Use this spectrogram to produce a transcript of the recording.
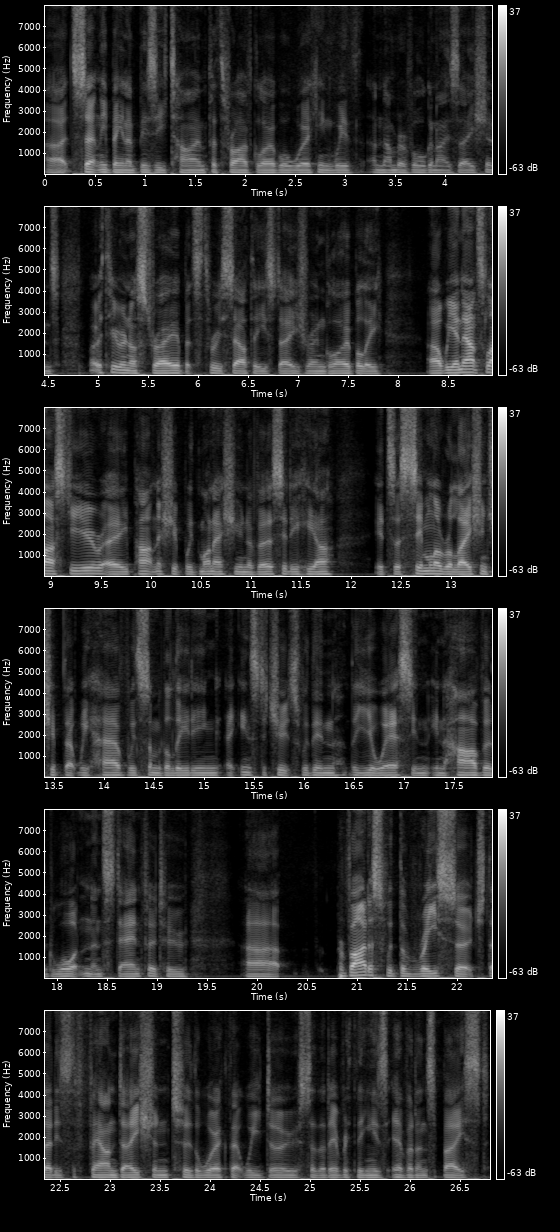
uh, it's certainly been a busy time for Thrive Global, working with a number of organisations, both here in Australia, but through Southeast Asia and globally. Uh, we announced last year a partnership with Monash University here. It's a similar relationship that we have with some of the leading uh, institutes within the US in, in Harvard, Wharton, and Stanford, who uh, provide us with the research that is the foundation to the work that we do so that everything is evidence based.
